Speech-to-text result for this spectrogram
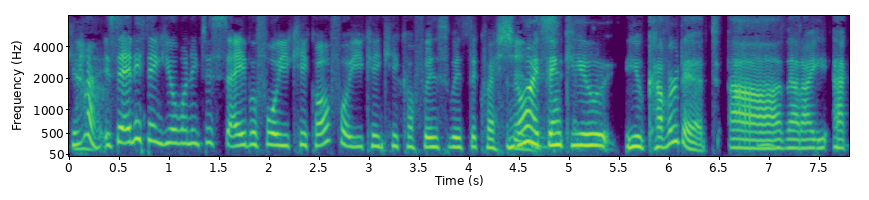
yeah, is there anything you're wanting to say before you kick off or you can kick off with with the questions? No, I think you you covered it. Uh mm. that I ac-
